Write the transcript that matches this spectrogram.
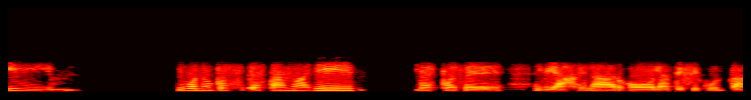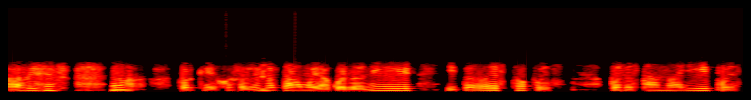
y y bueno, pues estando allí, después de el viaje largo, las dificultades, ¿no? porque José Luis no estaba muy de acuerdo en ir, y todo esto, pues, pues estando allí, pues,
